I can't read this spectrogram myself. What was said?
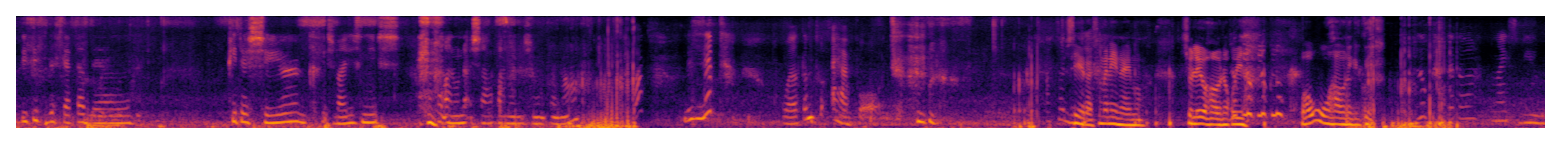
This is the Cetabel. Peter Scherg, weiß nicht kung ano na siya, paano na siya ano. But, this is it. Welcome to airport. Sira, si maninay mo. Actually, uhaw na kuya. Look, look, look. Wow, uhaw na kuya. Look, ito, nice view.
